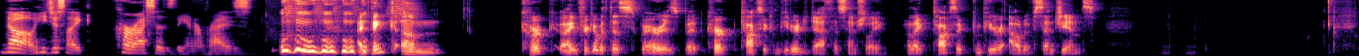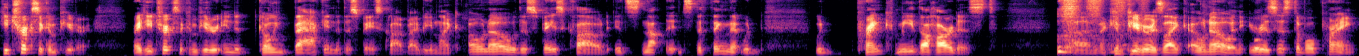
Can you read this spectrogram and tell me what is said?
No, he just like caresses the Enterprise. I think um Kirk I forget what the square is, but Kirk talks a computer to death essentially. Or like talks a computer out of sentience. He tricks a computer. Right? He tricks the computer into going back into the space cloud by being like, "Oh no, the space cloud. It's not it's the thing that would would prank me the hardest." Um, the computer is like, "Oh no, an irresistible prank."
